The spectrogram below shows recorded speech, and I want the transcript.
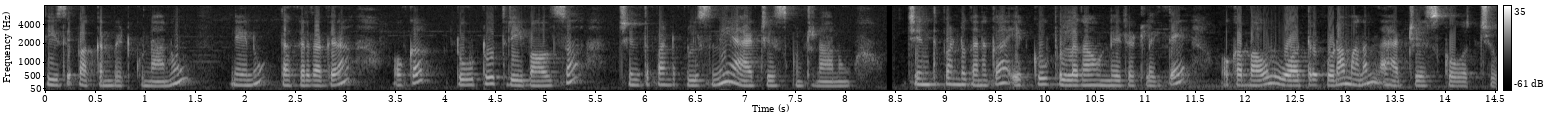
తీసి పక్కన పెట్టుకున్నాను. నేను దగ్గర దగ్గర ఒక టూ టు త్రీ బౌల్స్ చింతపండు పులుసుని యాడ్ చేసుకుంటున్నాను. చింతపండు కనుక ఎక్కువ పుల్లగా ఉండేటట్లయితే ఒక బౌల్ వాటర్ కూడా మనం యాడ్ చేసుకోవచ్చు.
